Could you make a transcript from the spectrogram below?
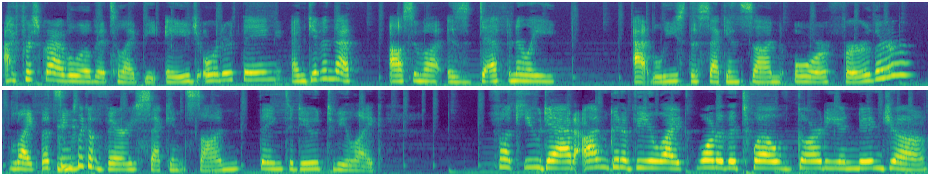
I prescribe a little bit to like the age order thing, and given that Asuma is definitely at least the second son or further, like that seems Mhm. like a very second son thing to do. To be like, "Fuck you, Dad! I'm gonna be like one of the twelve guardian ninja."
